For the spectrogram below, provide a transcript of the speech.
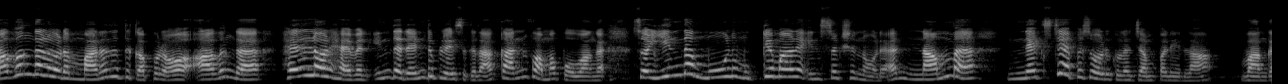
அவங்களோட மரணத்துக்கு அப்புறம் அவங்க ஹெல் ஆர் ஹெவன் இந்த ரெண்டு பிளேஸுக்கு தான் கன்ஃபார்மாக போவாங்க. ஸோ இந்த மூணு முக்கியமான இன்ஸ்ட்ரக்ஷனோட நம்ம நெக்ஸ்ட் எபிசோடுக்குள்ளே ஜம்ப் பண்ணிடலாம். வாங்க.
